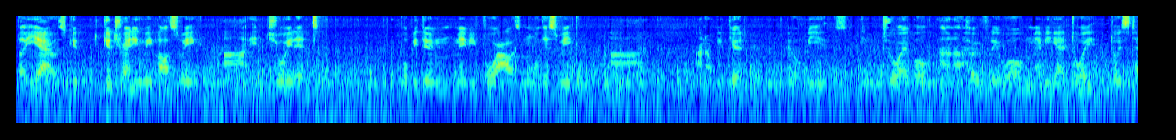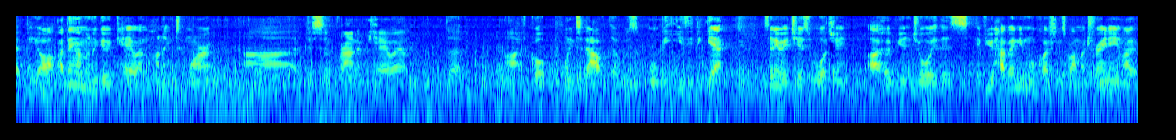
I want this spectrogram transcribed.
but yeah, it was good good training week last week. Uh, enjoyed it. We'll be doing maybe four hours more this week, uh, and it'll be enjoyable, and uh, hopefully we'll maybe get Doi, Doi Suthep PR. I think I'm going to go KOM hunting tomorrow, uh, just some random KOM that I've got pointed out that was will be easy to get. So anyway, cheers for watching. I hope you enjoy this. If you have any more questions about my training, like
